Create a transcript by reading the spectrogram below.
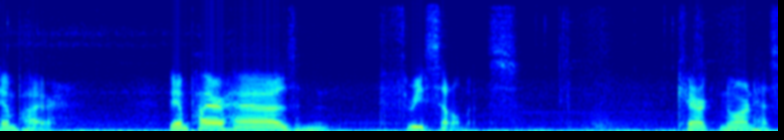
Empire. The Empire has three settlements. Karak Norn has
